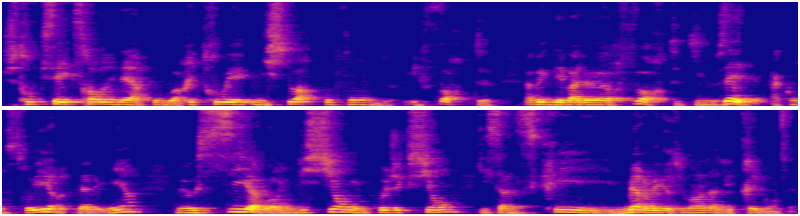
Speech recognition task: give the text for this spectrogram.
je trouve que c'est extraordinaire pouvoir retrouver une histoire profonde et forte, avec des valeurs fortes qui nous aident à construire l'avenir, mais aussi avoir une vision, une projection qui s'inscrit merveilleusement dans les très longs termes.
